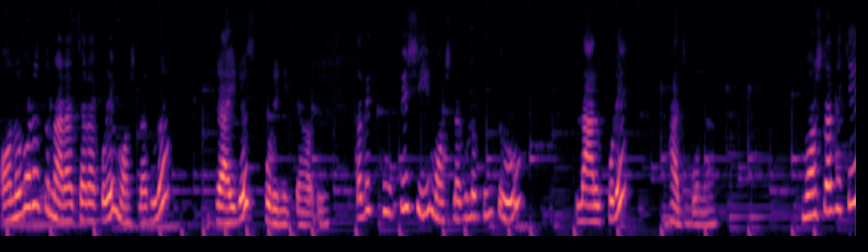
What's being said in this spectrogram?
অনবরত নাড়াচাড়া করে মশলাগুলো ড্রাই রোস্ট করে নিতে হবে। তবে খুব বেশি মশলাগুলো কিন্তু লাল করে ভাজবো না। মশলা থেকে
